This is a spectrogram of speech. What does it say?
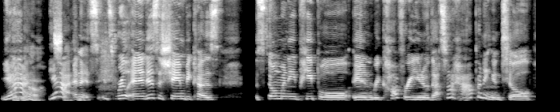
Yeah. yeah. Yeah. So, and it's, it's real. And it is a shame because so many people in recovery, you know, that's not happening until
